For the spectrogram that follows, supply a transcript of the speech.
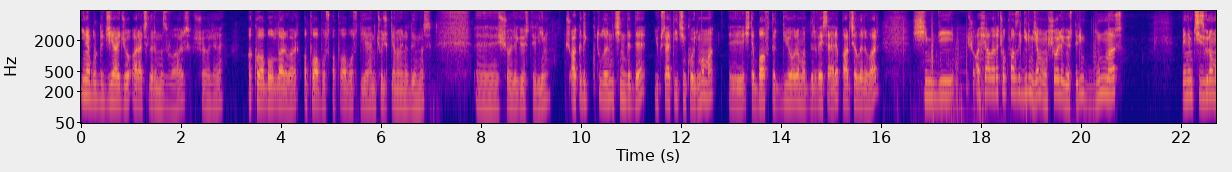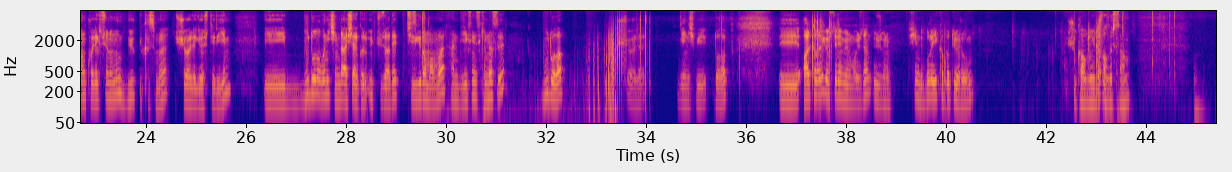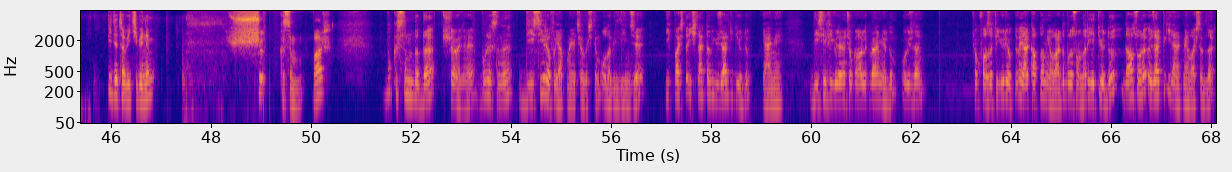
Yine burada G.I. Joe araçlarımız var. Şöyle. Aqua Ball'lar var. Apuabos, Apuabos diye hani çocukken oynadığımız. Ee, şöyle göstereyim. Şu arkadaki kutuların içinde de yükselti için koydum ama e, işte buff'tır, dioramadır vesaire parçaları var. Şimdi şu aşağılara çok fazla girmeyeceğim ama şöyle göstereyim. Bunlar benim çizgi roman koleksiyonumun büyük bir kısmı. Şöyle göstereyim. Ee, bu dolabın içinde aşağı yukarı 300 adet çizgi roman var. Hani diyeceksiniz ki nasıl? Bu dolap şöyle geniş bir dolap. Ee, arkaları gösteremiyorum o yüzden üzgünüm. Şimdi burayı kapatıyorum. Şu kabloyu da alırsam. Bir de tabii ki benim şu kısım var. Bu kısımda da şöyle burasını DC rafı yapmaya çalıştım olabildiğince. İlk başta işler tabii güzel gidiyordu. Yani DC figürlerine çok ağırlık vermiyordum. O yüzden çok fazla figür yoktu ve yer kaplamıyorlardı. Burası onlara yetiyordu. Daha sonra özellik ilan etmeye başladılar.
